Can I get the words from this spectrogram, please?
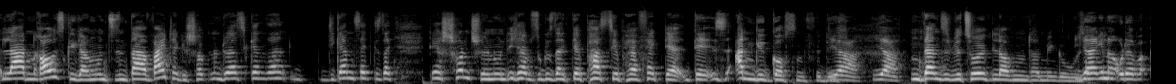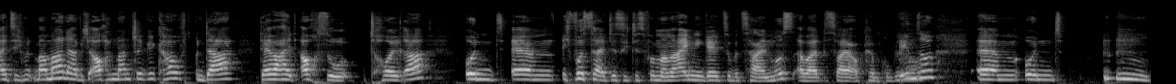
Laden rausgegangen und sind da weitergeshoppt. Und du hast die ganze Zeit gesagt, der ist schon schön. Und ich habe so gesagt, der passt dir perfekt. Der, der ist angegossen für dich. Ja, ja. Und dann sind wir zurückgelaufen und haben den geholt. Ja, genau. Oder als ich mit Mama, da habe ich auch einen Mantel gekauft. Und da, der war halt auch so teurer. Und ähm, ich wusste halt, dass ich das von meinem eigenen Geld so bezahlen muss, aber das war ja auch kein Problem Ja. so. Ähm, und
